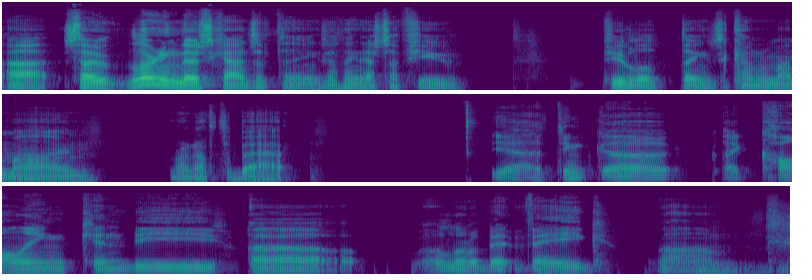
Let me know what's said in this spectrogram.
Uh, so learning those kinds of things, I think that's a few few little things that come to my mind right off the bat. Yeah, I think uh, like calling can be uh, a little bit vague. Um, Mm-hmm.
